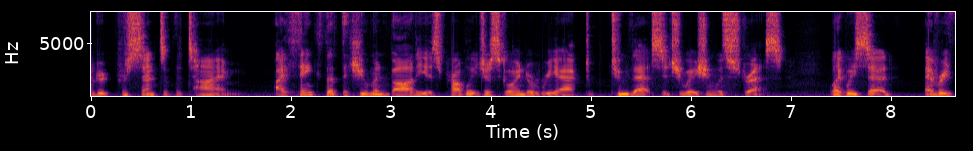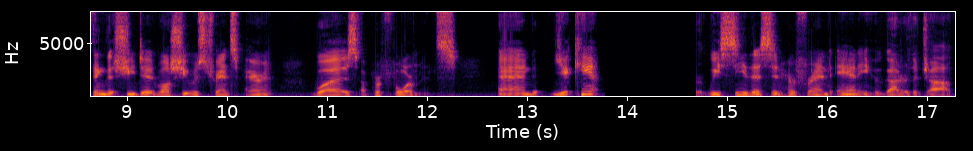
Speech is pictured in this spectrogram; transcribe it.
100% of the time. I think that the human body is probably just going to react to that situation with stress. Like we said, everything that she did while she was transparent was a performance. And you can't. We see this in her friend Annie, who got her the job.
